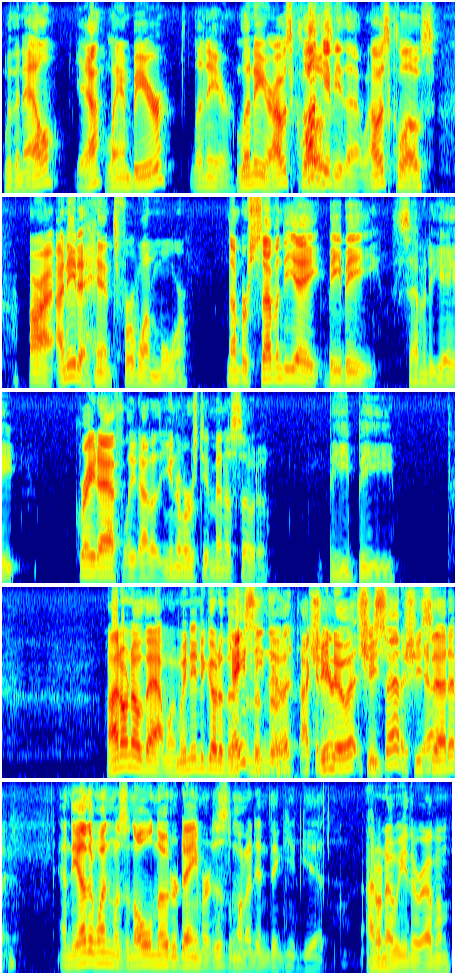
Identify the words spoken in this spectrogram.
with an L? Yeah. Lambier? Lanier. Lanier. I was close. I'll give you that one. I was close. All right, I need a hint for one more. Number 78, BB. 78. great athlete out of the University of Minnesota. BB. I don't know that one. We need to go to the. Casey the knew it. I could she hear- knew it. she said it, She yeah. said it. And the other one was an old Notre Damer. This is the one I didn't think you'd get. I don't know either of them.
